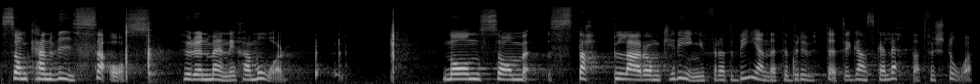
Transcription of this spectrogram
som kan visa oss hur en människa mår. Någon som stapplar omkring för att benet är brutet är ganska lätt att förstå.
